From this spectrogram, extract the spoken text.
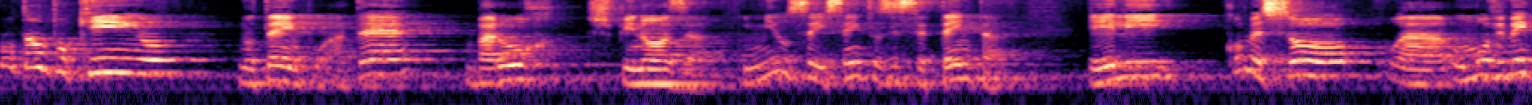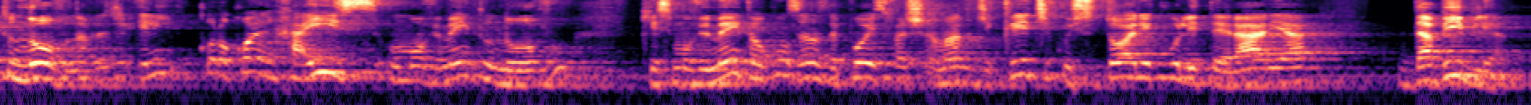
voltar um pouquinho no tempo, até Baruch Spinoza. Em 1670, ele começou uh, um movimento novo, na verdade, ele colocou em raiz um movimento novo, que esse movimento, alguns anos depois, foi chamado de crítico histórico literária da Bíblia,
